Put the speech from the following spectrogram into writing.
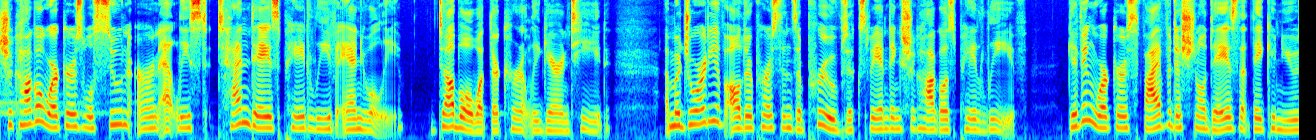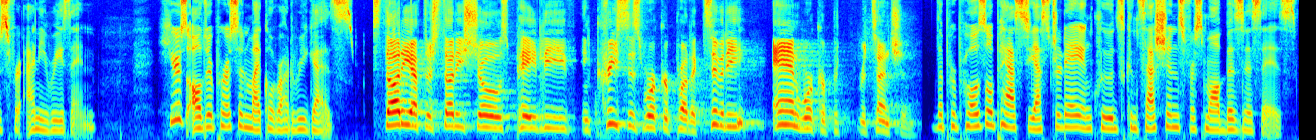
Chicago workers will soon earn at least 10 days paid leave annually, double what they're currently guaranteed. A majority of alderpersons approved expanding Chicago's paid leave, giving workers five additional days that they can use for any reason. Here's alderperson Michael Rodriguez. Study after study shows paid leave increases worker productivity and worker retention. The proposal passed yesterday includes concessions for small businesses.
